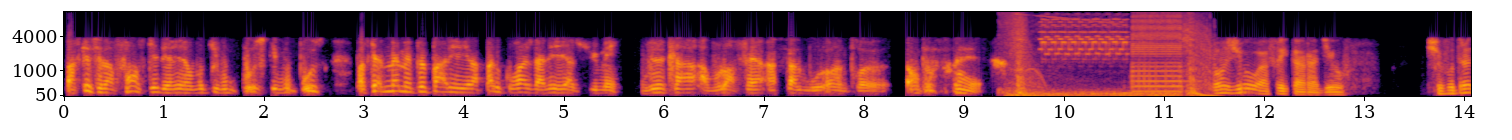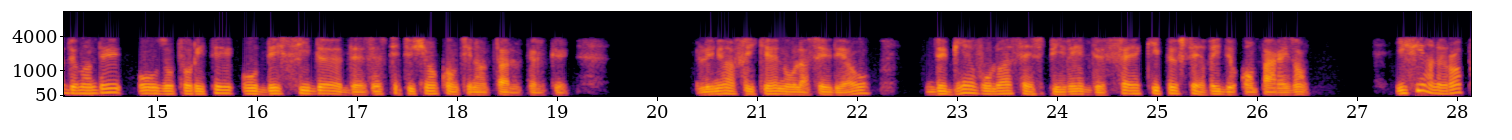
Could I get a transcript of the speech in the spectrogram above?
parce que c'est la France qui est derrière vous, qui vous pousse, qui vous pousse, parce qu'elle-même, elle ne peut pas aller, elle n'a pas le courage d'aller assumer. Vous êtes là à vouloir faire un sale boulot entre, entre frères. Bonjour Africa Radio. Je voudrais demander aux autorités, aux décideurs des institutions continentales telles que l'Union africaine ou la CEDEAO de bien vouloir s'inspirer de faits qui peuvent servir de comparaison. Ici en Europe,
